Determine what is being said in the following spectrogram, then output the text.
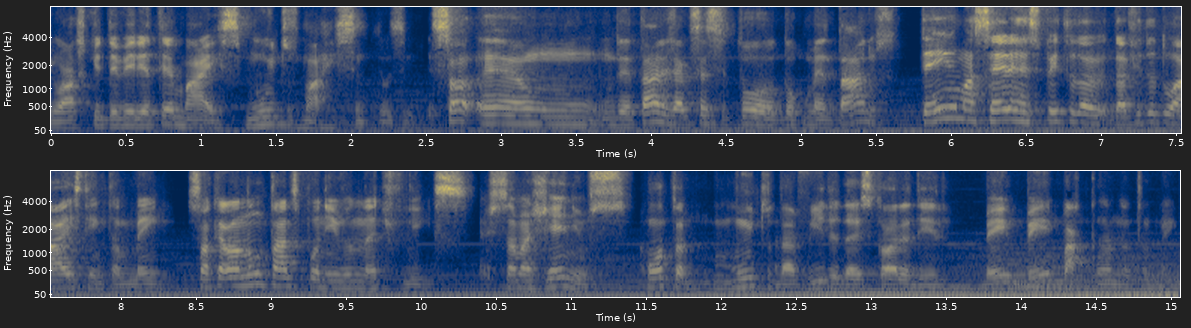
Eu acho que deveria ter mais, muitos mais, inclusive. Só é, um, um, detalhe, já que você citou documentários, tem uma série a respeito da, da, vida do Einstein também, só que ela não está disponível no Netflix. Chama Gênios, conta muito da vida e da história dele. Bem, bem bacana também.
